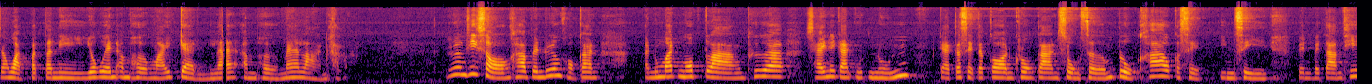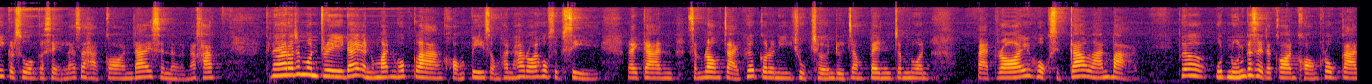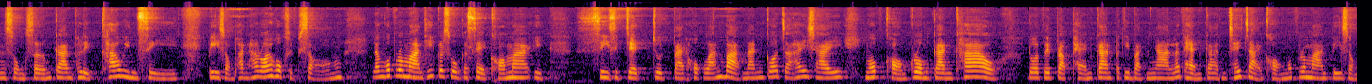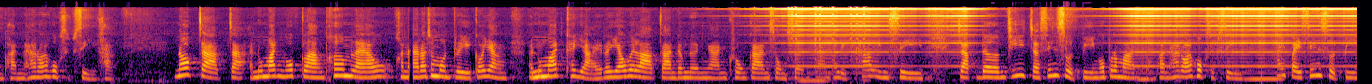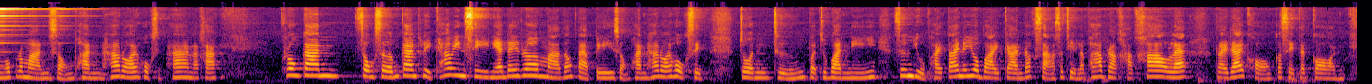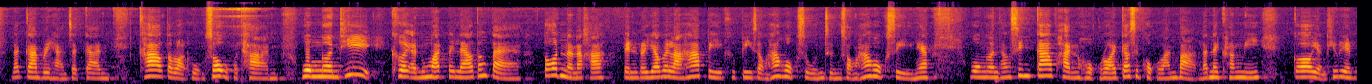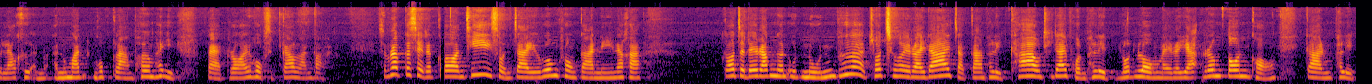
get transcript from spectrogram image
จังหวัดปัตตานี ยกเว้นอำเภอไม้แก่น และอำเภอแม่ลานค่ะ เรื่องที่สองค่ะเป็นเรื่องของการอนุมัติงบกลางเพื่อใช้ในการอุดหนุน แก่เกษตรกรโครงการส่งเสริมปลูกข้าวเกษตรอินทรีย์ เป็นไปตามที่กระทรวงเกษตรและสหกรณ์ได้เสนอนะคะ คณะรัฐมนตรีได้อนุมัติงบกลางของปี 2564 รายการสำรองจ่ายเพื่อกรณีฉุกเฉินหรือจำเป็นจำนวน 869 ล้านบาท เพื่ออุดหนุนเกษตรกรของโครงการส่งเสริมการผลิตข้าวอินทรีย์ปี 2562 และงบประมาณที่กระทรวงเกษตรขอมาอีก 47.86 ล้านบาทนั้นก็จะให้ใช้งบของกรมการข้าว โดยไปปรับแผนการปฏิบัติงานและแผนการใช้จ่ายของงบประมาณปี 2564 ค่ะ นอกจากจะอนุมัติงบกลางเพิ่มแล้ว คณะรัฐมนตรีก็ยังอนุมัติขยายระยะเวลาการดำเนินงานโครงการส่งเสริมการผลิตข้าวอินทรีย์ จากเดิมที่จะสิ้นสุดปีงบประมาณ 2564 ให้ไปสิ้นสุดปีงบประมาณ 2565 นะคะ โครงการ ส่งเสริมการผลิตข้าวอินทรีย์เนี้ยได้เริ่มมาตั้งแต่ปี 2560 จนถึงปัจจุบันนี้ ซึ่งอยู่ภายใต้นโยบายการรักษาเสถียรภาพราคาข้าวและรายได้ของเกษตรกร และการบริหารจัดการข้าวตลอดห่วงโซ่อุปทาน วงเงินที่เคยอนุมัติไปแล้วตั้งแต่ต้นนะนะคะเป็นระยะเวลา 5 ปีคือปี 2560 ถึง 2564 เนี่ยวงเงินทั้งสิ้น 9,696 ล้านบาท และในครั้งนี้ ก็อย่างที่เรียนไปแล้วคืออนุมัติงบกลางเพิ่มให้อีก 869 ล้านบาทสำหรับเกษตรกรที่สนใจร่วมโครงการนี้นะคะ ก็จะได้รับเงินอุดหนุนเพื่อชดเชยรายได้จากการผลิตข้าวที่ได้ผลผลิตลดลงในระยะเริ่มต้นของการผลิต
